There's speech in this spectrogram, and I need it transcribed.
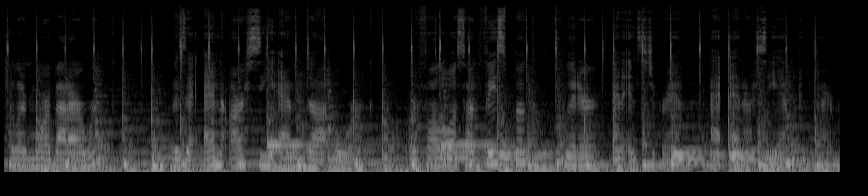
To learn more about our work, visit nrcm.org or follow us on Facebook, Twitter, and Instagram at NRCM Environment.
